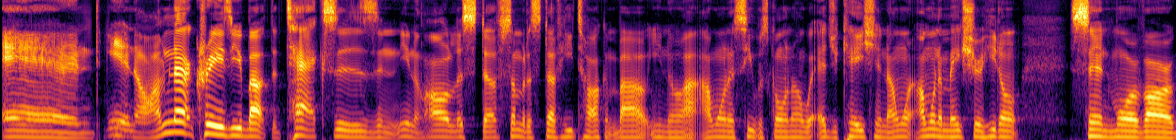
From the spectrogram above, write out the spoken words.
And, you know, I'm not crazy about the taxes and, you know, all this stuff. Some of the stuff he talking about, you know, I, I want to see what's going on with education. I want I want to make sure he don't send more of our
